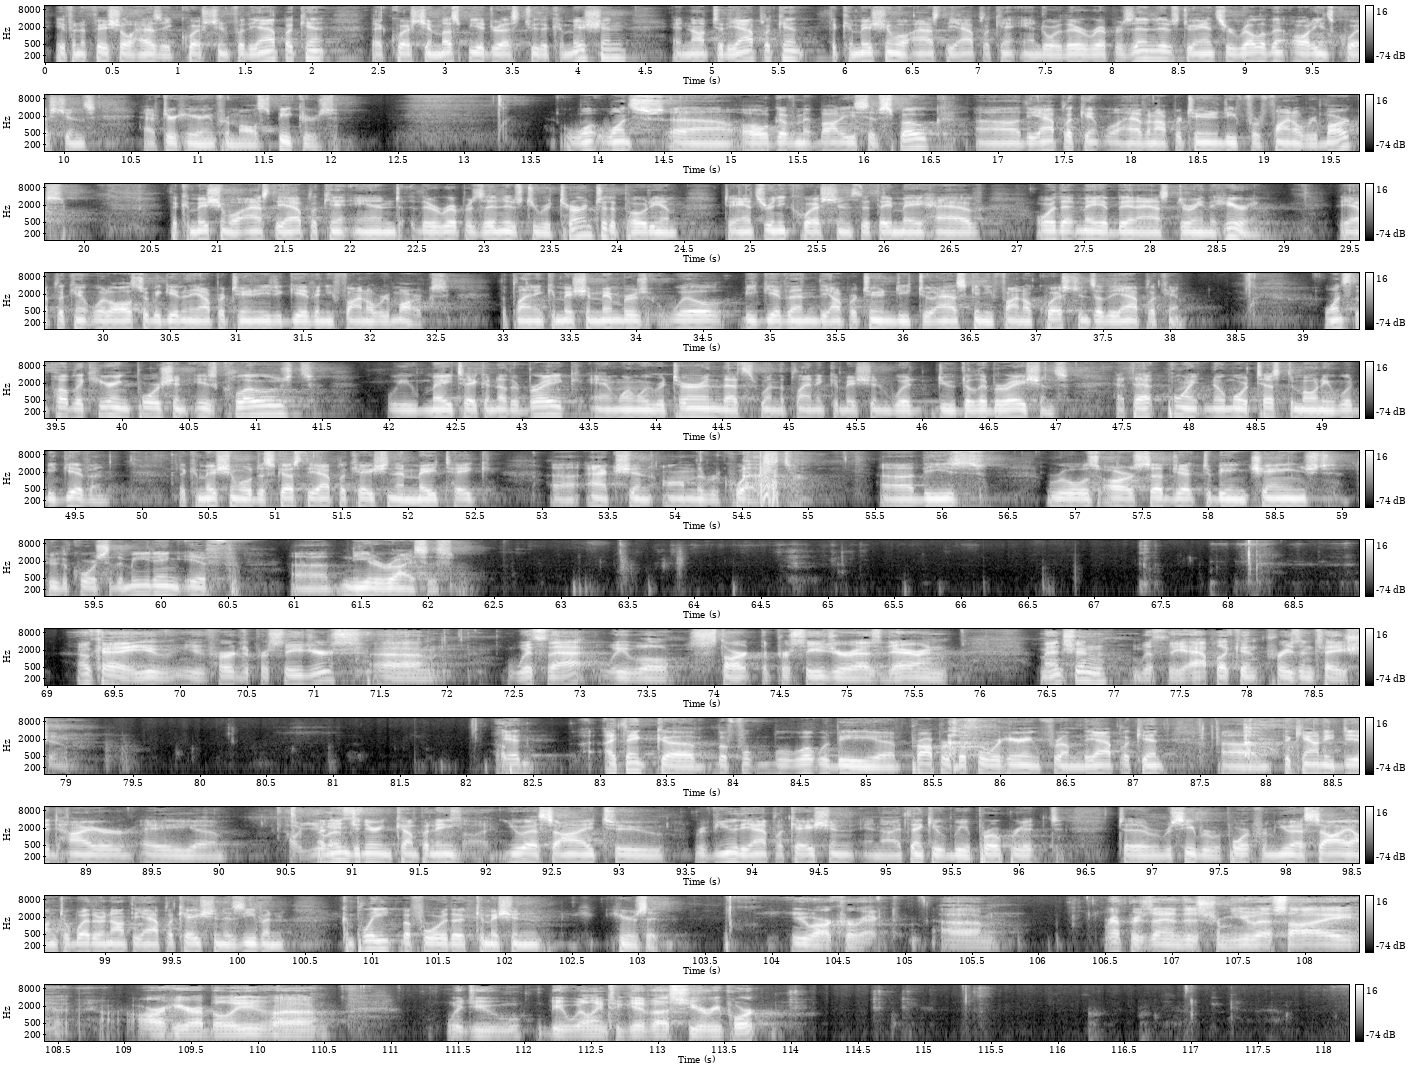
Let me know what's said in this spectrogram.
If an official has a question for the applicant, that question must be addressed to the commission and not to the applicant. The commission will ask the applicant and or their representatives to answer relevant audience questions after hearing from all speakers. Once uh, all government bodies have spoke, uh, the applicant will have an opportunity for final remarks. The commission will ask the applicant and their representatives to return to the podium to answer any questions that they may have or that may have been asked during the hearing. The applicant will also be given the opportunity to give any final remarks. The Planning Commission members will be given the opportunity to ask any final questions of the applicant. Once the public hearing portion is closed, we may take another break, and when we return, that's when the Planning Commission would do deliberations. At that point, no more testimony would be given. The Commission will discuss the application and may take uh, action on the request. Uh, these rules are subject to being changed through the course of the meeting if uh, need arises. Okay, you've, you've heard the procedures. Um, with that, we will start the procedure as Darren mentioned with the applicant presentation. Ed, I think uh, before, what would be uh, proper before we're hearing from the applicant, um, the county did hire a uh, Oh, an engineering company, USI. USI, to review the application, and I think it would be appropriate to receive a report from USI on to whether or not the application is even complete before the commission hears it. You are correct. Um, representatives from USI are here, I believe. Would you be willing to give us your report?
